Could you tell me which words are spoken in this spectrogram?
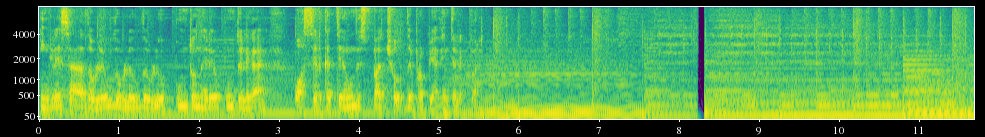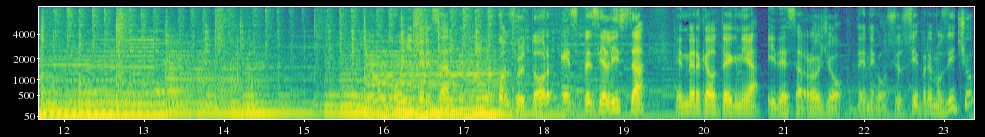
ingresa a www.nereo.legal o acércate a un despacho de propiedad intelectual. Especialista en mercadotecnia y desarrollo de negocios. Siempre hemos dicho,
